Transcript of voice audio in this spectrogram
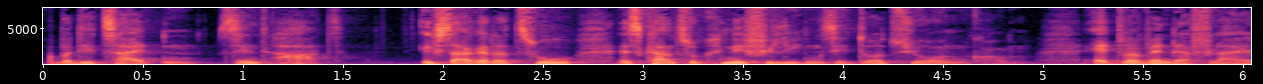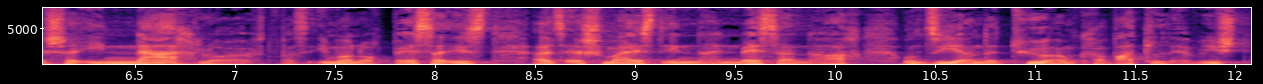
aber die Zeiten sind hart. Ich sage dazu, es kann zu kniffligen Situationen kommen. Etwa wenn der Fleischer Ihnen nachläuft, was immer noch besser ist, als er schmeißt Ihnen ein Messer nach und Sie an der Tür am Krawattel erwischt,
